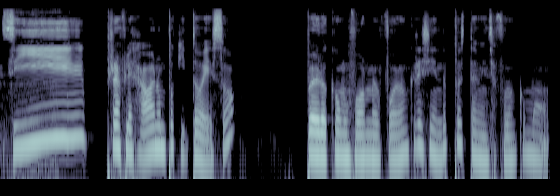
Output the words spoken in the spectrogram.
sí reflejaban un poquito eso, pero conforme fueron creciendo pues también se fueron como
